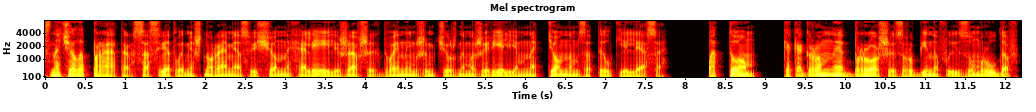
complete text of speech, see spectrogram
Сначала пратор со светлыми шнурами освещенных аллей, лежавших двойным жемчужным ожерельем на темном затылке леса. Потом, как огромная брошь из рубинов и изумрудов,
